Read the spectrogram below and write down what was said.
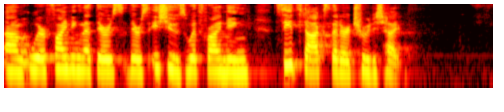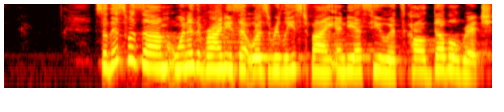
um, we're finding that there's there's issues with finding seed stocks that are true to type. So this was um, one of the varieties that was released by NDSU. It's called Double Rich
